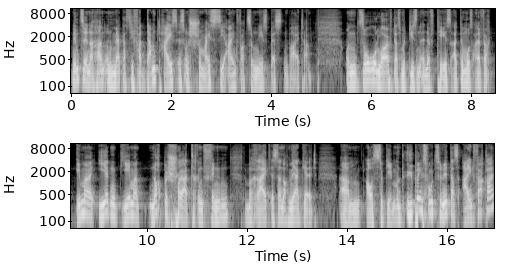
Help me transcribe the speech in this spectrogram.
nimmt sie in der Hand und merkt, dass sie verdammt heiß ist und schmeißt sie einfach zum nächstbesten weiter. Und so läuft das mit diesen NFTs. Du musst einfach immer irgendjemand noch bescheuerteren finden, bereit ist, dann noch mehr Geld ähm, auszugeben. Und übrigens funktioniert das einfacher,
